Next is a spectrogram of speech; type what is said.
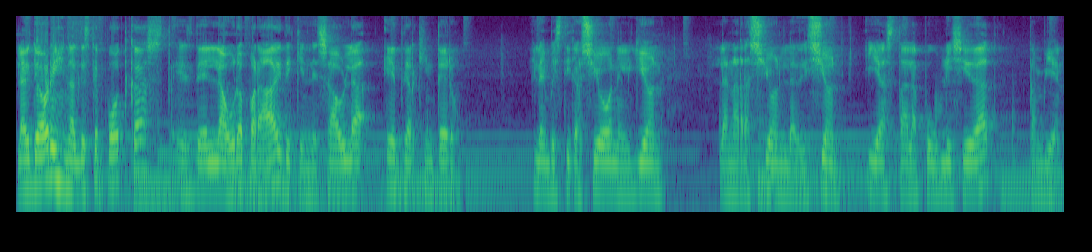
La idea original de este podcast es de Laura Parada y de quien les habla Edgar Quintero. Y la investigación, el guion la narración, la edición y hasta la publicidad también.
